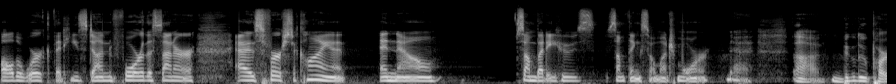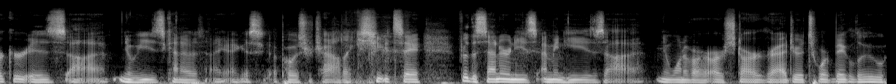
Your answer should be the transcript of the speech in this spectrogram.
all the work that he's done for the center as first a client and now somebody who's something so much more. Yeah. Uh, Big Lou Parker is, uh, you know, he's kind of, I, I, guess, a poster child, I guess you'd say, for the center. And he's, I mean, he's, uh, you know, one of our, our star graduates where Big Lou,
